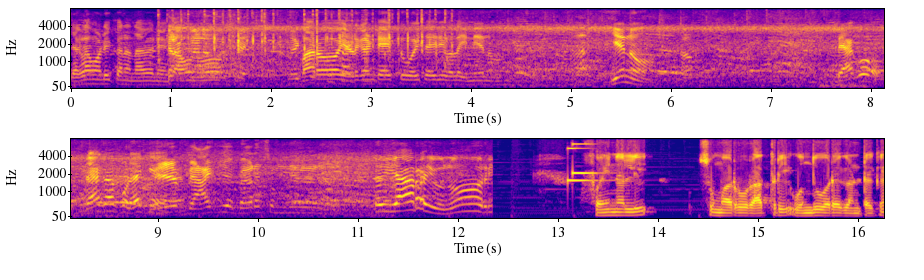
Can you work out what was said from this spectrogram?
ಜಗಳ ಮಾಡಿಕನ ನಾವೇನೆ ಅವನು ಬಾರೋ ಎರಡು ಗಂಟೆ ಆಯಿತು ಹೋಯ್ತಾ ಇದೀವಲ್ಲ ಇನ್ನೇನು? ಏನು? ಬ್ಯಾಗು? ಬ್ಯಾಗ್ ಹಾಕೊಳ್ಳಿ ಯಾಕೆ? ಯಾರ ಇವನು? ಫೈನಲಿ ಸುಮಾರು ರಾತ್ರಿ ಒಂದೂವರೆ ಗಂಟೆಗೆ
